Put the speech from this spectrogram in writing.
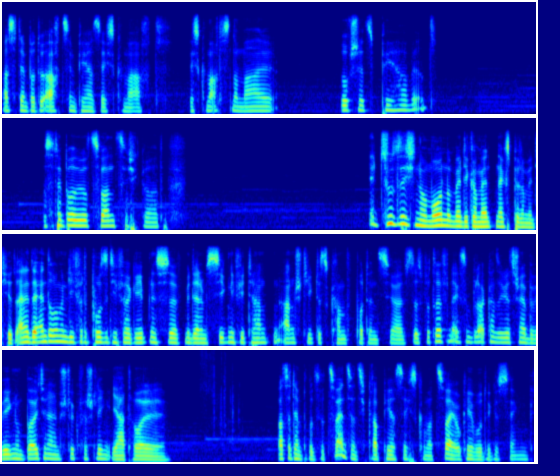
Wassertemperatur 18, pH 6,8. 6,8 ist normal. Durchschnitts-pH-Wert. Wassertemperatur 20 Grad. Zusätzlichen Hormonen und Medikamenten experimentiert. Eine der Änderungen lieferte positive Ergebnisse mit einem signifikanten Anstieg des Kampfpotenzials. Das betreffende Exemplar kann sich jetzt schnell bewegen und Beute in einem Stück verschlingen. Ja, toll. Wassertemperatur 22 Grad, pH 6,2. Okay, wurde gesenkt.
